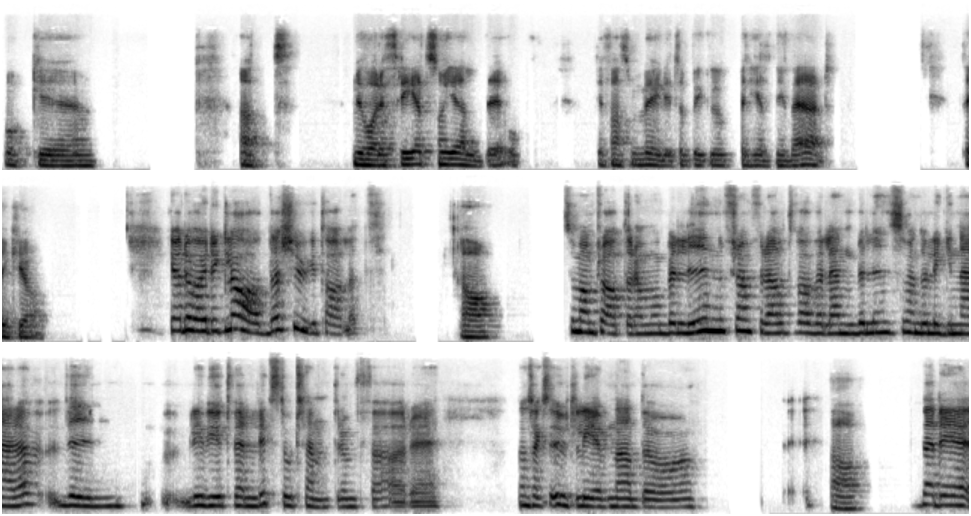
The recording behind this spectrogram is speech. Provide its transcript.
Och eh, att nu var det fred som gällde och det fanns möjlighet att bygga upp en helt ny värld, tänker jag. Ja, det var ju det glada 20-talet. Ja. Som man pratar om. Och Berlin framförallt var väl en, Berlin som ändå ligger nära Wien, blev ju ett väldigt stort centrum för eh, någon slags utlevnad och ja. där, det,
